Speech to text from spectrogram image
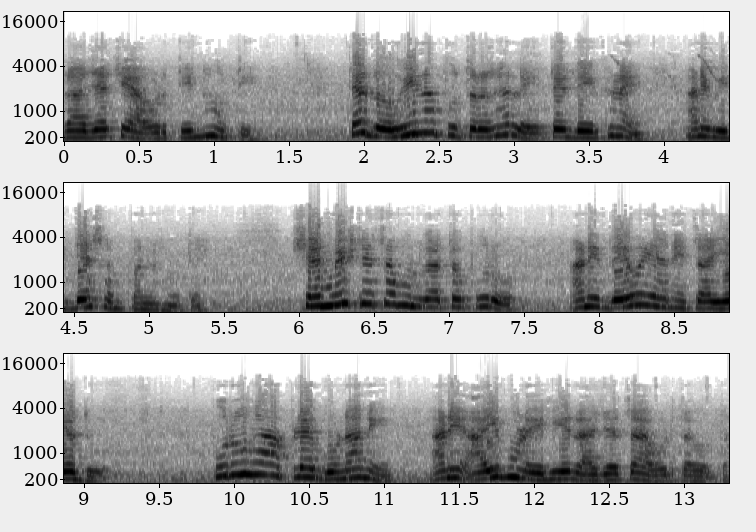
राजाची आवडती नव्हती. त्या दोघींना पुत्र झाले ते देखणे आणि विद्यासंपन्न होते. शर्मिष्ठेचा मुलगा तो पुरु आणि देवयानीचा यदू. पुरु हा आपल्या गुणाने आणि आईमुळेही राजाचा आवडता होता.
